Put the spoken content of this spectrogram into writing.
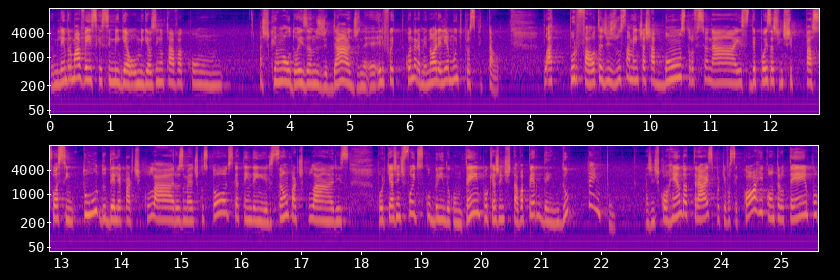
Eu me lembro uma vez que esse Miguel, o Miguelzinho estava com, acho que um ou dois anos de idade. Né? Ele foi, quando era menor, ele ia muito para o hospital, por falta de justamente achar bons profissionais. Depois a gente passou assim, tudo dele é particular. Os médicos todos que atendem ele são particulares, porque a gente foi descobrindo com o tempo que a gente estava perdendo tempo. A gente correndo atrás, porque você corre contra o tempo.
